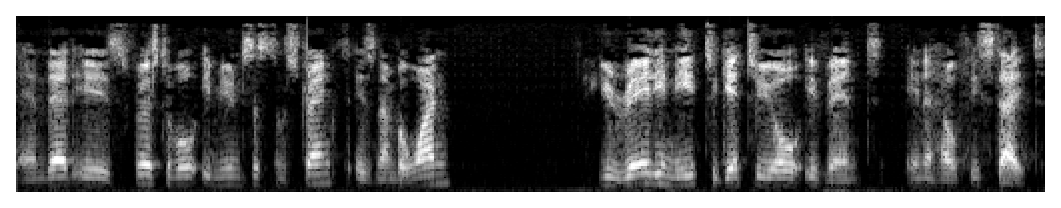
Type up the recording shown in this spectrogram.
and that is first of all immune system strength is number one. You really need to get to your event in a healthy state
